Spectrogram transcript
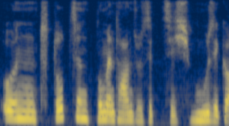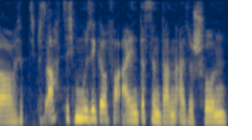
Und dort sind momentan so 70 Musiker, 70 bis 80 Musiker vereint. Das sind dann also schon,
